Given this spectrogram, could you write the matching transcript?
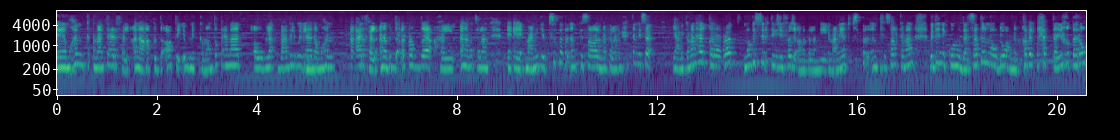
إيه، مهم كمان تعرف هل أنا بدي أعطي ابنك كمان تطعيمات أو لا بعد الولادة. مهم أعرف هل أنا بدي أرضع هل أنا مثلا معنيه بصفر انفصال مثلا. حتى النساء يعني كمان هاي القرارات ما بصير تيجي فجأة مثلا. هي معنيات بصفر انفصال كمان. بدهن يكونوا درسات الموضوع من قبل حتى يقدروا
